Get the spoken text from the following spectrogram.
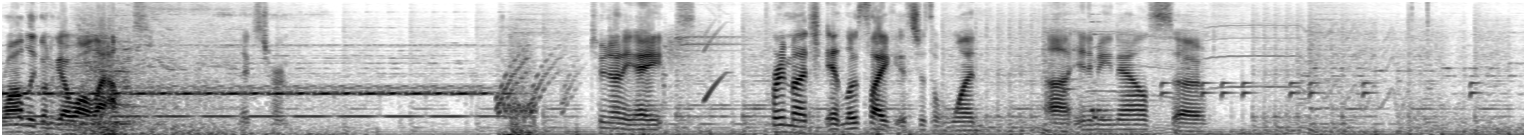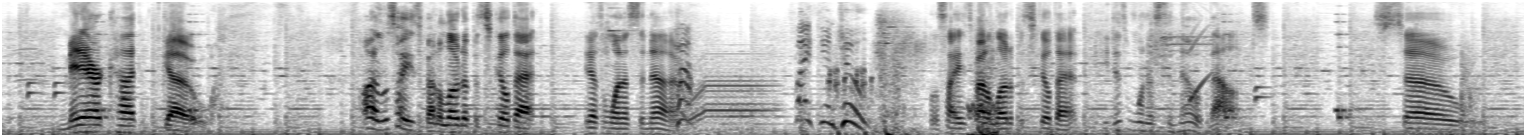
probably going to go all out. Next turn. 298. Pretty much, it looks like it's just a one uh, enemy now, so... Mid-air cut, go. Oh, it looks like he's about to load up a skill that he doesn't want us to know. Spicy two. Looks like he's about to load up a skill that he doesn't want us to know about. So,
